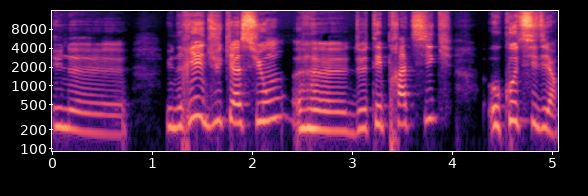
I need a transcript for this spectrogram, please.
une une rééducation euh, de tes pratiques au quotidien.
